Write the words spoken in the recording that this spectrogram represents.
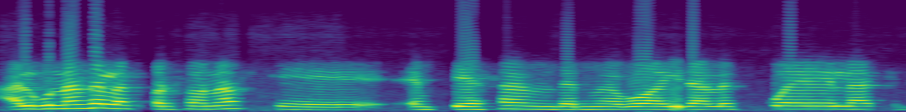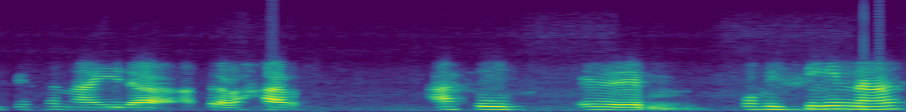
algunas de las personas que empiezan de nuevo a ir a la escuela, que empiezan a ir a, trabajar a sus em, oficinas,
